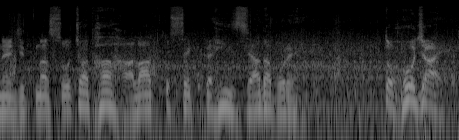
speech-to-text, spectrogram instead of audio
मैंने जितना सोचा था हालात उससे कहीं ज़्यादा बुरे हैं। तो हो जाए।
